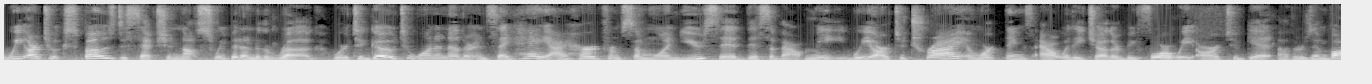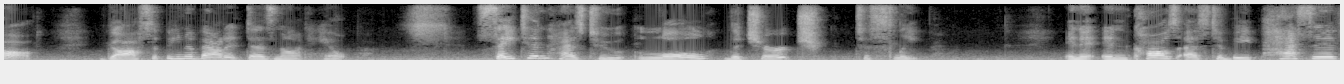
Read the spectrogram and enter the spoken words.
we are to expose deception, not sweep it under the rug. We're to go to one another and say, Hey, I heard from someone, you said this about me. We are to try and work things out with each other before we are to get others involved. Gossiping about it does not help. Satan has to lull the church to sleep and it and cause us to be passive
